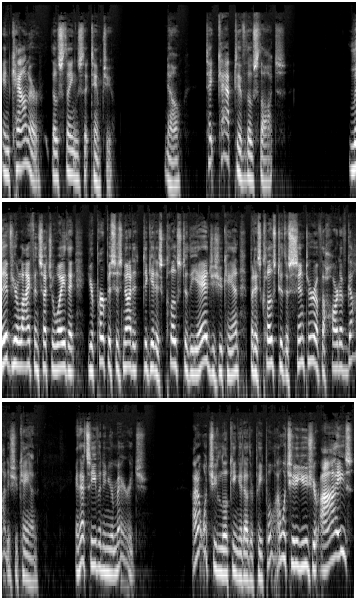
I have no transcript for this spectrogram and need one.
encounter those things that tempt you. No, take captive those thoughts. Live your life in such a way that your purpose is not to get as close to the edge as you can, but as close to the center of the heart of God as you can. And that's even in your marriage. I don't want you looking at other people. I want you to use your eyes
